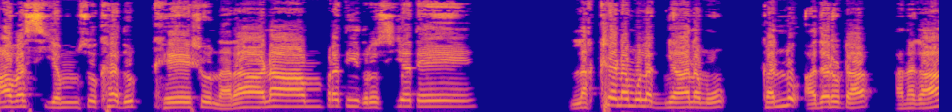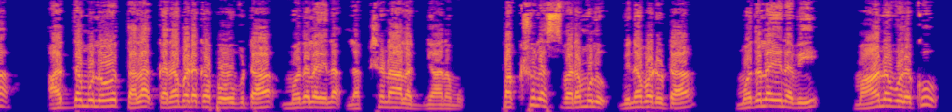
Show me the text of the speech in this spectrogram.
అవశ్యం సుఖ దుఃఖేషు నరాణాం ప్రతి దృశ్యతే. లక్షణముల జ్ఞానము కన్ను అదరుట అనగా అద్దములో తల కనబడకపోవుట మొదలైన లక్షణాల జ్ఞానము. పక్షుల స్వరములు వినబడుట మొదలైనవి మానవులకు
